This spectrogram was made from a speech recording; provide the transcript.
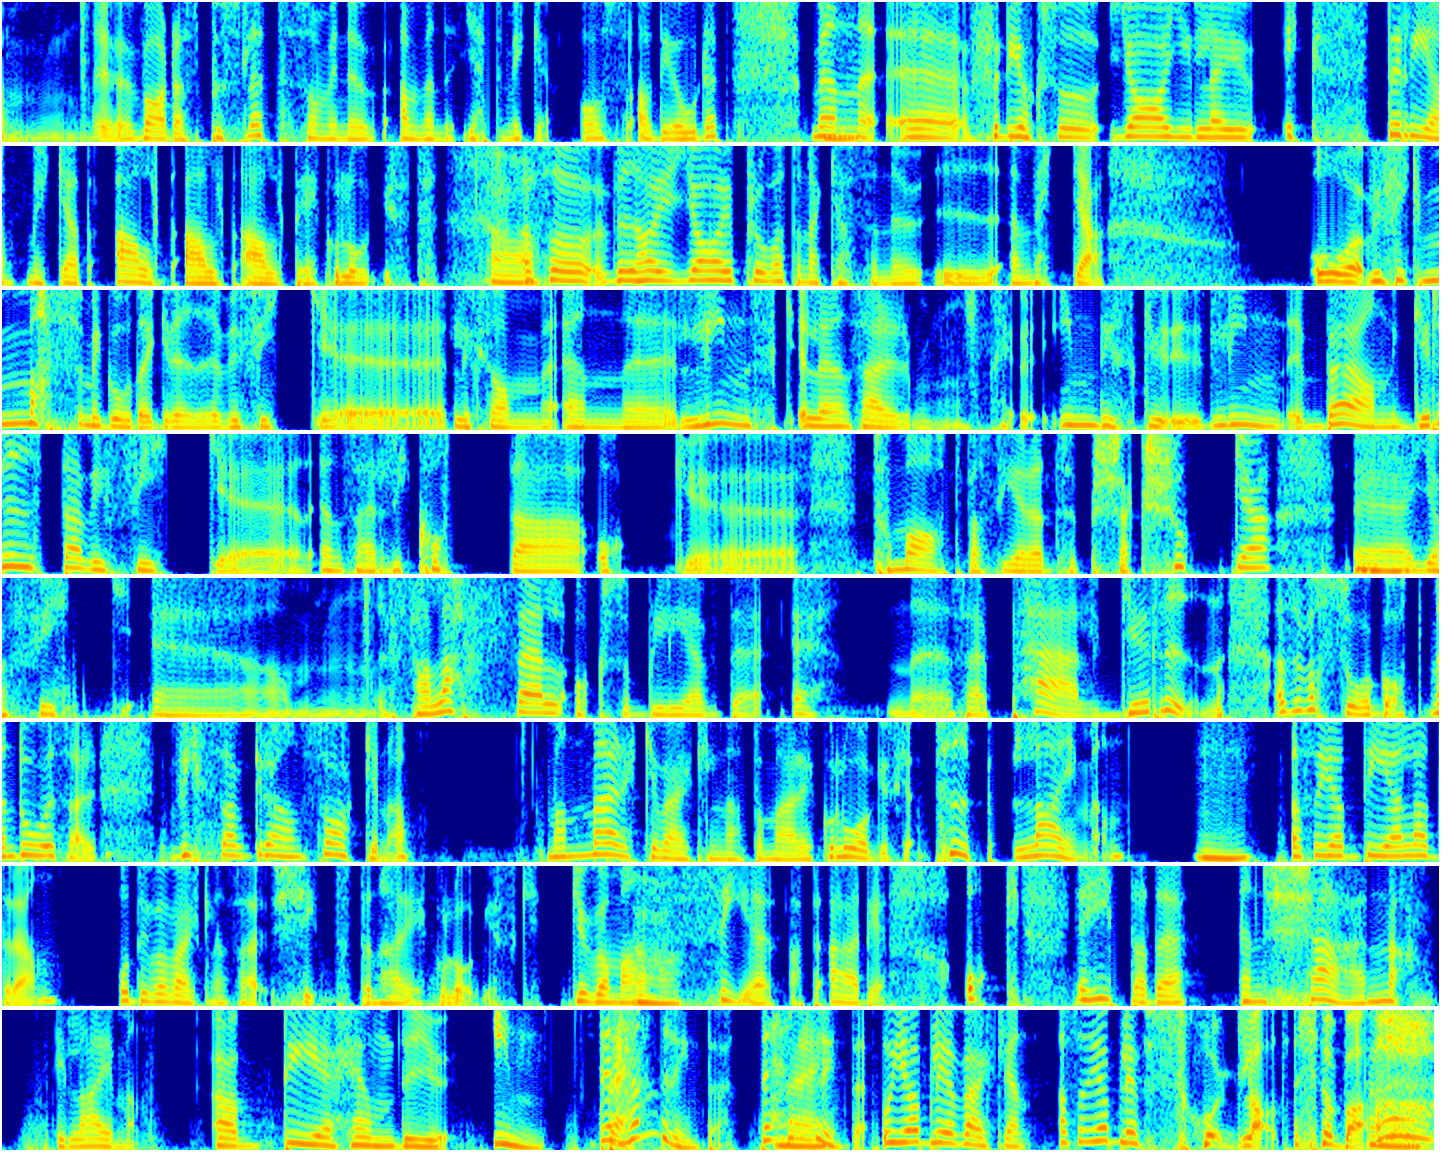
vardagspusslet som vi nu använder jättemycket oss av det ordet. Men eh, för det också, jag gillar ju extremt mycket att allt, allt, allt är ekologiskt. Ja. Alltså, vi har, jag har ju provat den här kassen nu i en vecka. Och vi fick massor med goda grejer. Vi fick eh, liksom en eh, linsk, eller en så här mm, indisk lin, böngryta. Vi fick eh, en så här ricotta och eh, tomatbaserad typ shakshuka. Eh, Mm. jag fick eh, falafel och så blev det en eh, så här pärlgryn. Alltså det var så gott. Men då var så här, vissa av grönsakerna, man märker verkligen att de är ekologiska. Typ limen. Mm. Alltså jag delade den och det var verkligen så här, shit den här är ekologisk. Gud vad man Ja. ser att det är det. Och jag hittade en kärna i limen. ja, det händer ju inte. Det händer inte. Det händer Nej. inte. Och jag blev verkligen, alltså jag blev så glad. Jag bara, Ja.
